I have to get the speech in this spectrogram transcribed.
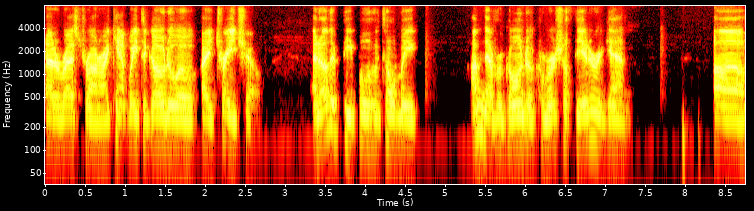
at a restaurant, or I can't wait to go to a, a trade show. And other people who told me, "I'm never going to a commercial theater again." Uh,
